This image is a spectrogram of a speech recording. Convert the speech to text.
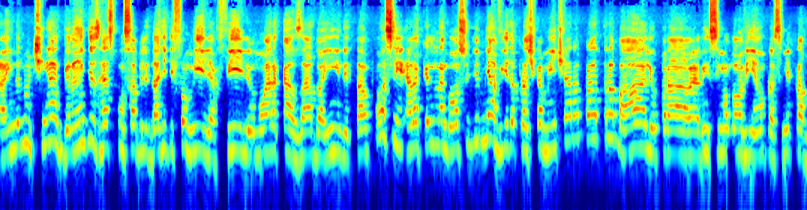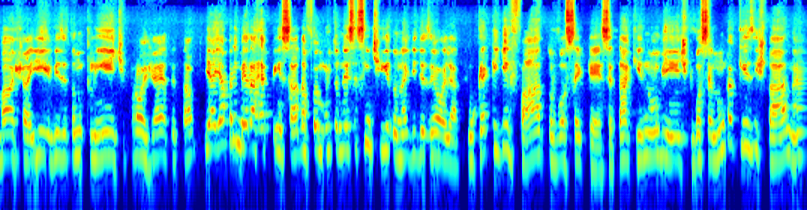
ainda não tinha grandes responsabilidades de família, filho, não era casado ainda e tal. Então, assim, era aquele negócio de minha vida praticamente era para trabalho, para era em cima do avião, para cima e para baixo aí, visitando cliente, projeto e tal. E aí a primeira repensada foi muito nesse sentido, né, de dizer, olha, o que é que de fato você quer? Você está aqui num ambiente que você nunca quis estar, né,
